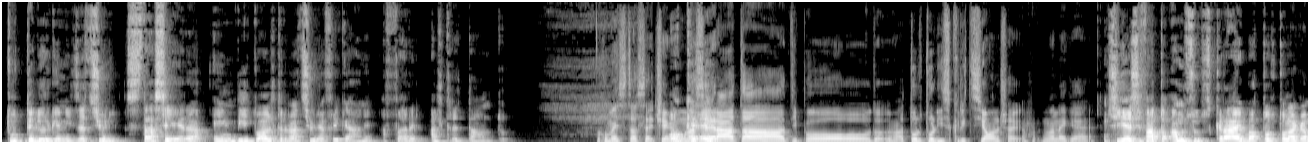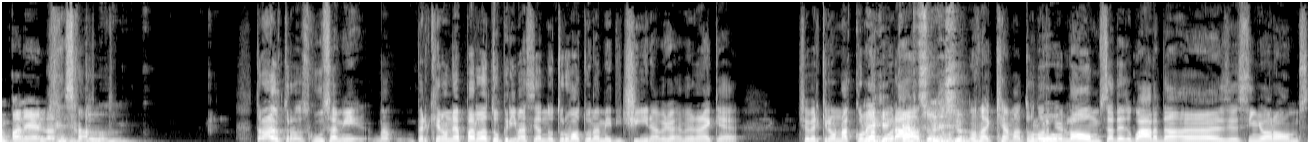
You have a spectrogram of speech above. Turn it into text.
tutte le organizzazioni stasera e invito altre nazioni africane a fare altrettanto. Ma Come stasera? Cioè, Ok. una serata tipo ha tolto l'iscrizione, cioè non è che Sì, si è fatto unsubscribe, ha tolto la campanella, tutto. Esatto. Tra l'altro, scusami, ma perché non ne ha parlato prima se hanno trovato una medicina? Cioè, non è che cioè perché non ha collaborato, non, so? non ha chiamato Boh. l'OMS, ha detto guarda, eh, signor OMS,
